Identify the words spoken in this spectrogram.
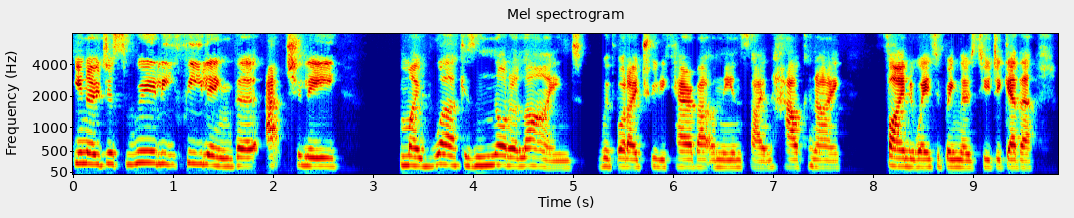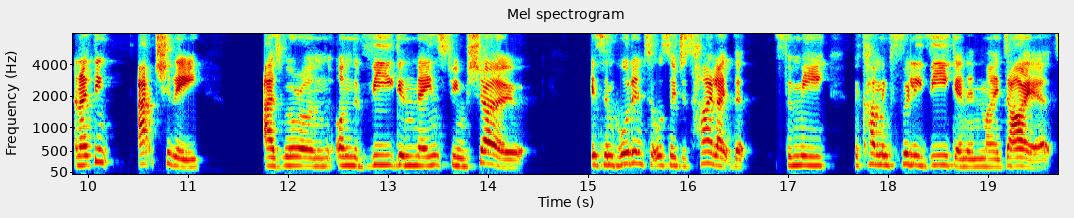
you know, just really feeling that actually my work is not aligned with what I truly care about on the inside and how can I find a way to bring those two together. And I think actually, as we're on on the vegan mainstream show, it's important to also just highlight that for me, becoming fully vegan in my diet,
